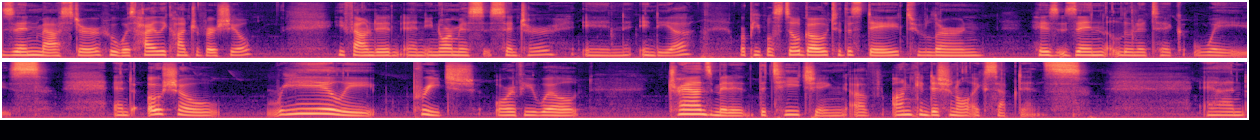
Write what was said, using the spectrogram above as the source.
Zen master who was highly controversial. He founded an enormous center in India where people still go to this day to learn his Zen lunatic ways. And Osho really preached, or if you will, transmitted the teaching of unconditional acceptance. And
